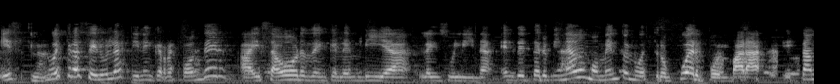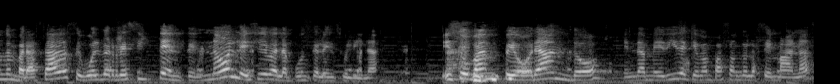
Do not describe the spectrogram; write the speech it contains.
Es, Nuestras células tienen que responder a esa orden que le envía la insulina. En determinado momento nuestro cuerpo, estando embarazada, se vuelve resistente, no le lleva la punta de la insulina. Eso va empeorando en la medida que van pasando las semanas.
